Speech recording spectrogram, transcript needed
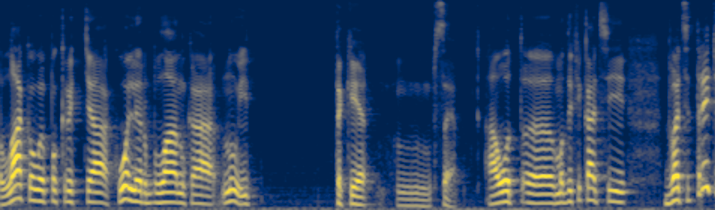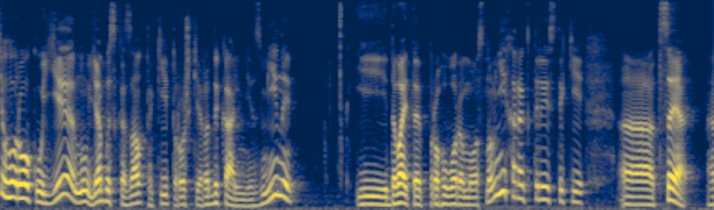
лакове покриття, колір бланка, ну і таке все. А от е, в модифікації 23-го року є, ну я би сказав, такі трошки радикальні зміни. І давайте проговоримо основні характеристики. Е, Це е,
